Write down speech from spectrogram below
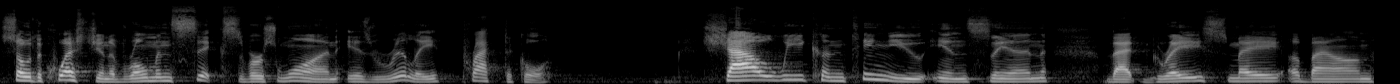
So the question of Romans 6, verse 1, is really practical. Shall we continue in sin that grace may abound?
